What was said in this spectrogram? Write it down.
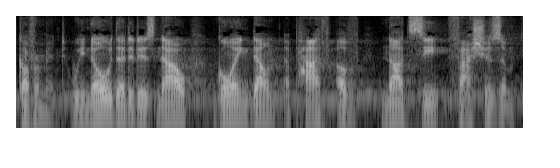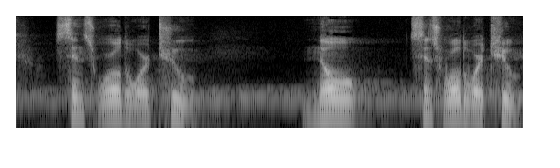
government. We know that it is now going down a path of Nazi fascism. Since World War II, no, since World War II,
